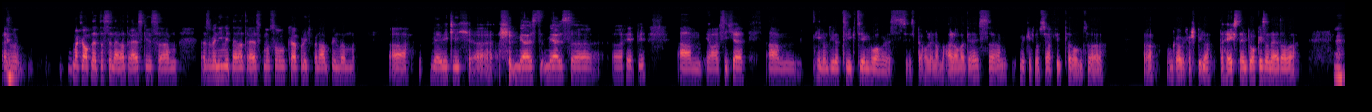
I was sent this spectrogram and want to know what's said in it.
also man glaubt nicht, dass der 39 ist. Ähm, also wenn ich mit 39 noch so körperlich benannt bin, dann äh, wäre wirklich äh, mehr als, mehr als äh, äh, happy. Ähm, ja, sicher ähm, hin und wieder zwickt irgendwo, aber das ist bei allen normal, aber der ist ähm, wirklich noch sehr fit und äh, ja, unglaublicher Spieler. Der höchste im Block ist er nicht, aber ja.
